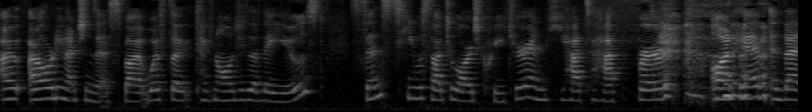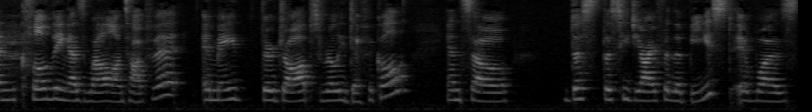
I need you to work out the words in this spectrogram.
I I already mentioned this, but with the technology that they used, since he was such a large creature and he had to have fur on him and then clothing as well on top of it, it made their jobs really difficult. And so this the CGI for the beast, it was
